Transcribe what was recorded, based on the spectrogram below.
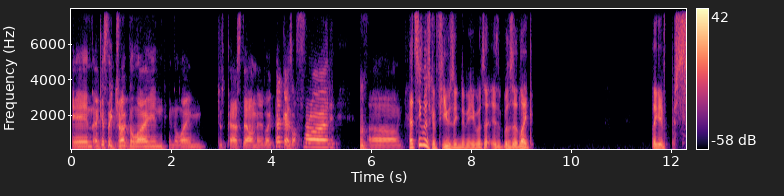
And I guess they drug the lion and the lion just passed out and they're like, that guy's a fraud um, that scene was confusing to me. Was it? Was it like, like if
